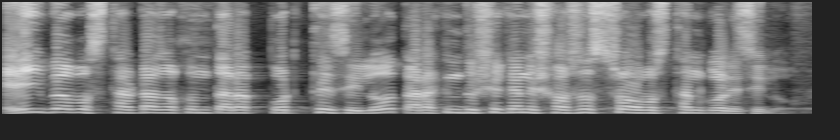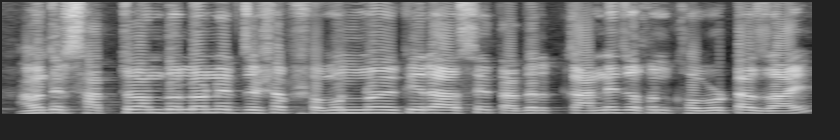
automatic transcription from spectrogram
এই ব্যবস্থাটা যখন তারা করতেছিল, তারা কিন্তু সেখানে সশস্ত্র অবস্থান করেছিল। আমাদের ছাত্র আন্দোলনের যেসব সমন্বয়কেরা আছে, তাদের কানে যখন খবরটা যায়,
